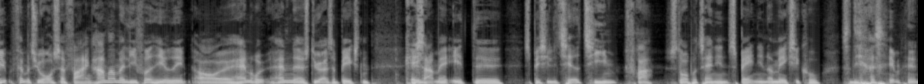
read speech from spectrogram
fi- 25 års erfaring. Ham har man lige fået hævet ind, og øh, han, ry- han øh, styrer altså Bæksten Okay. sammen med et øh, specialiseret team fra Storbritannien, Spanien og Mexico. Så de har simpelthen,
